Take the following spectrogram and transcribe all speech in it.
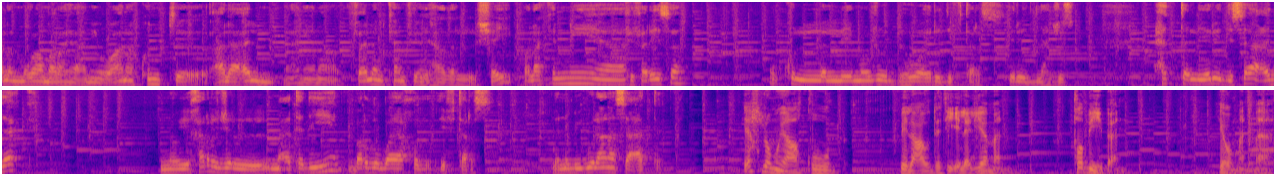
الجامعة المغامرة يعني وأنا كنت على علم يعني أنا فعلا كان في هذا الشيء ولكني في فريسة وكل اللي موجود هو يريد يفترس يريد له جزء حتى اللي يريد يساعدك إنه يخرج المعتديين برضو بياخذ يفترس لأنه بيقول أنا ساعدتك. يحلم يعقوب بالعودة إلى اليمن طبيبا يوما ما.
